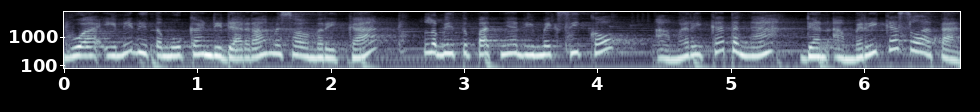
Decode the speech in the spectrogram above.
buah ini ditemukan di daerah Mesoamerika, lebih tepatnya di Meksiko, Amerika Tengah, dan Amerika Selatan.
